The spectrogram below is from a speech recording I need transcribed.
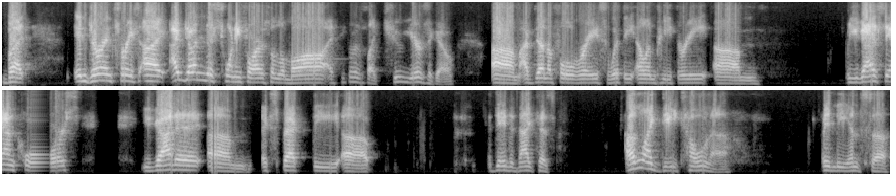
But endurance race, I, I've done this 24 hours of Le Mans, I think it was like two years ago. Um, I've done a full race with the LMP3. Um, you got to stay on course. You got to um, expect the uh, day to night because, unlike Daytona in the IMSA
